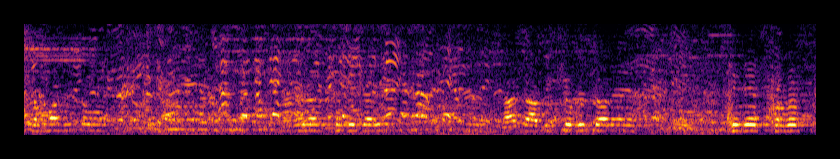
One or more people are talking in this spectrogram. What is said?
সম্মানিত ঢাকা বিশ্ববিদ্যালয়ের সিনেট সদস্য,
